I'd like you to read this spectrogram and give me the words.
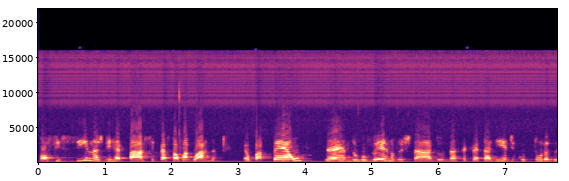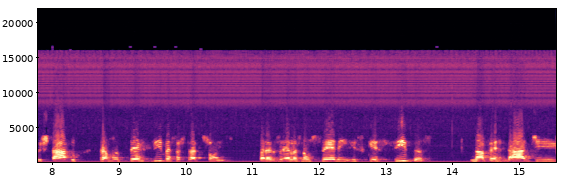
oficinas de repasse para salvaguarda. É o papel né, do governo do Estado, da Secretaria de Cultura do Estado, para manter vivas essas tradições, para elas não serem esquecidas, na verdade,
